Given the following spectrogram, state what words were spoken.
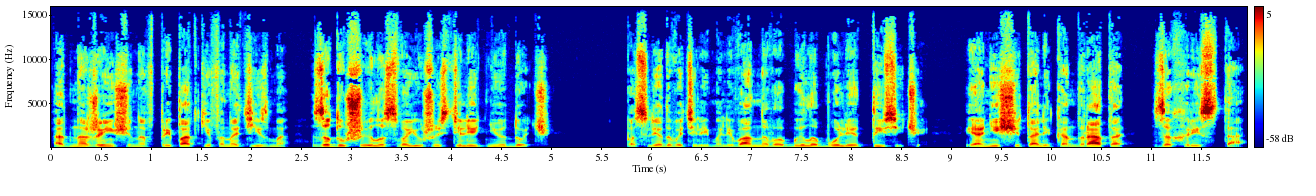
Одна женщина в припадке фанатизма задушила свою шестилетнюю дочь. Последователей Маливанова было более тысячи, и они считали Кондрата за Христа.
